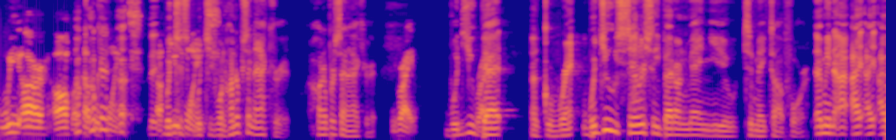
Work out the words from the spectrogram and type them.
We are off a Okay, couple okay, uh, points, th- a which few is points. which is 100 percent accurate. 100 percent accurate. right. Would you Right. bet a grand? Would you seriously bet on Man U to make top four? I mean, I I I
